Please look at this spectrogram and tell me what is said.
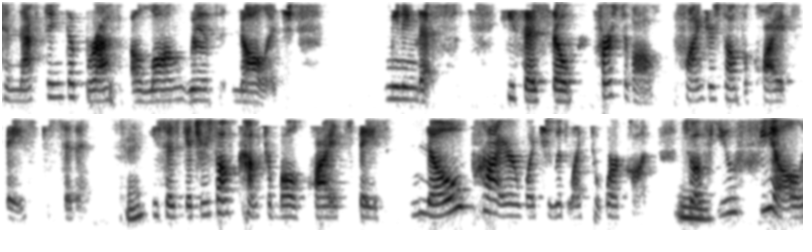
connecting the breath along with knowledge. Meaning this, he says, so first of all, find yourself a quiet space to sit in. Okay. He says, get yourself comfortable, quiet space. Know prior what you would like to work on. So Mm. if you feel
